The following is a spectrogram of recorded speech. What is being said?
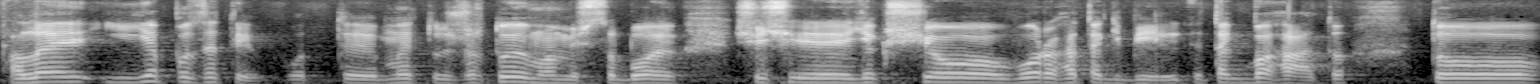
Але і є позитив. От е, ми тут жартуємо між собою, що якщо ворога так біль так багато, то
